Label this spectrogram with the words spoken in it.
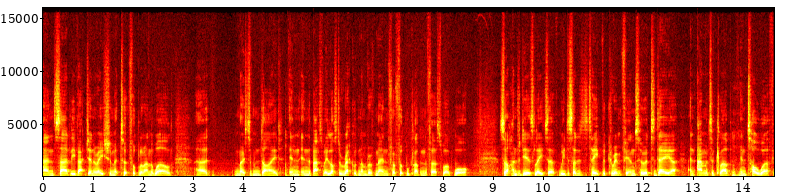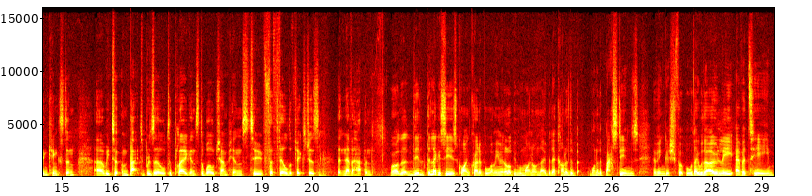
And sadly, that generation that took football around the world, uh, most of them died mm -hmm. in, in the battle. They lost a record number of men for a football club in the First World War. So 100 years later, we decided to take the Corinthians, who are today uh, an amateur club mm -hmm. in Tolworth in Kingston, uh, we took them back to Brazil to play against the world champions to fulfill the fixtures. Mm -hmm that never happened. Well, the, the, the, legacy is quite incredible. I mean, a lot of people might not know, but they're kind of the, one of the bastions of English football. They were the only ever team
